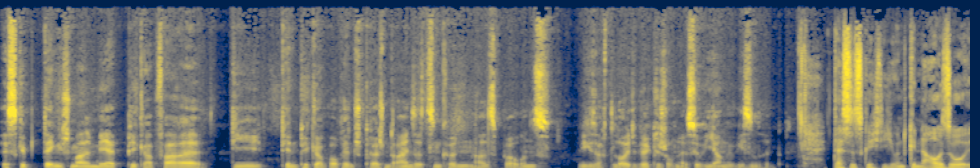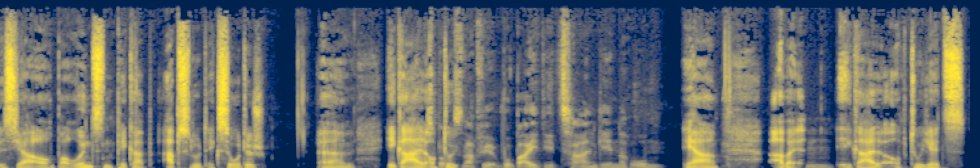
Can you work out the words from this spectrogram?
es gibt, denke ich mal, mehr Pickup-Fahrer, die den Pickup auch entsprechend einsetzen können, als bei uns, wie gesagt, Leute wirklich auf ein SUV angewiesen sind. Das ist richtig. Und genauso ist ja auch bei uns ein Pickup absolut exotisch. Ähm, egal, ob du. Nach, wobei die Zahlen gehen nach oben. Ja, aber mhm. egal, ob du jetzt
